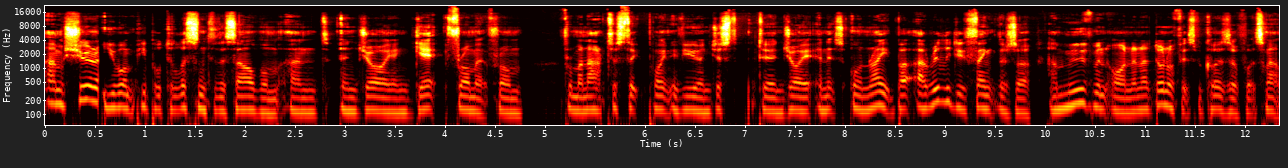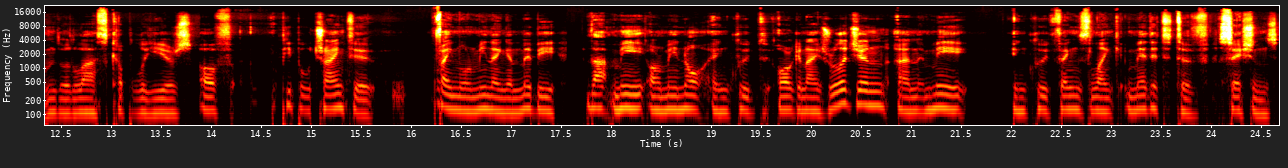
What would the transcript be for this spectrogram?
I'm sure you want people to listen to this album and enjoy and get from it from from an artistic point of view and just to enjoy it in its own right. But I really do think there's a, a movement on, and I don't know if it's because of what's happened over the last couple of years of people trying to find more meaning, and maybe that may or may not include organized religion, and it may include things like meditative sessions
